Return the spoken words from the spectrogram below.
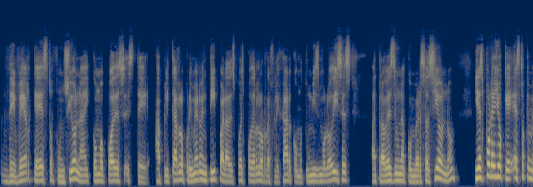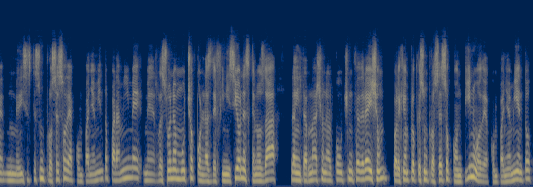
de ver que esto funciona y cómo puedes este, aplicarlo primero en ti para después poderlo reflejar, como tú mismo lo dices, a través de una conversación, ¿no? Y es por ello que esto que me, dices que es un proceso de acompañamiento, para mí me, me, resuena mucho con las definiciones que nos da la International Coaching Federation, por ejemplo, que es un proceso continuo de acompañamiento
